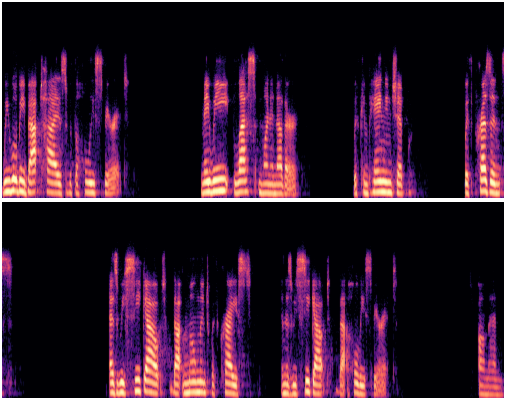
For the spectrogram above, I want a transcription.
we will be baptized with the Holy Spirit. May we bless one another with companionship, with presence, as we seek out that moment with Christ and as we seek out that Holy Spirit. Amen.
